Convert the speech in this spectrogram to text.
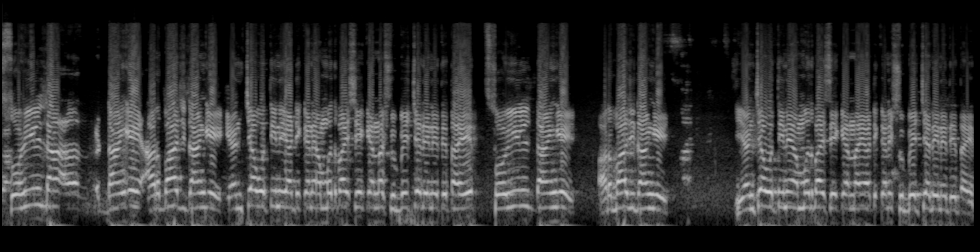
सोहिल डा- डांगे अरबाज डांगे यांच्या वतीने या ठिकाणी अहमदबाई शेख यांना शुभेच्छा देण्यात येत आहेत. सोहिल डांगे अरबाज डांगे यांच्या वतीने अहमदबाई शेख यांना या ठिकाणी शुभेच्छा देण्यात येत आहेत.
